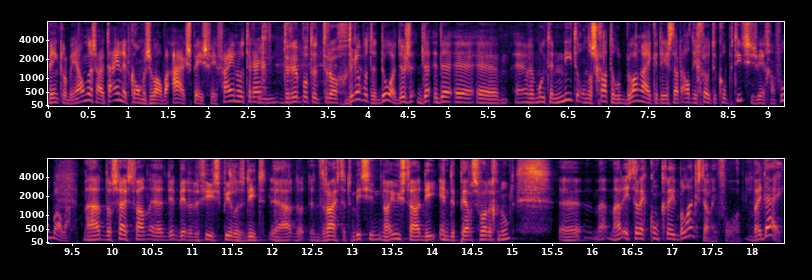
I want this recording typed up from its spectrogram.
winkelen bij anders. Uiteindelijk komen ze wel bij Ajax, PSV, Feyenoord terecht. Mm, druppelt het toch. Druppelt het door. Dus de, de, we moeten niet onderschatten hoe belangrijk het is dat al die grote competities weer gaan voetballen. Maar zei van, uh, dit binnen de vier spelers die, ja, drijft het een beetje naar u staat, die in de pers worden genoemd. Uh, maar, maar, is er echt concreet belangstelling voor bij die?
